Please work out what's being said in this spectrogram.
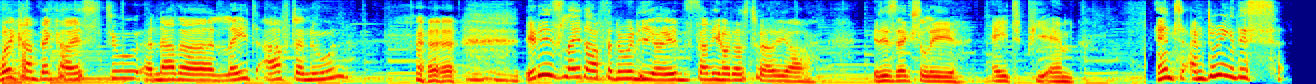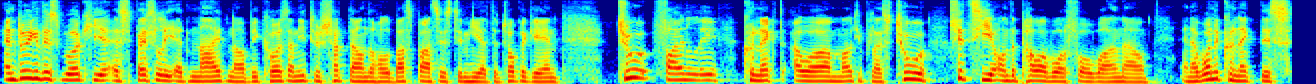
Welcome back, guys, to another late afternoon. it is late afternoon here in sunny hot Australia. It is actually 8 p.m. And I'm doing this I'm doing this work here especially at night now because I need to shut down the whole bus bar system here at the top again to finally connect our Multiplus 2. Sits here on the Powerwall for a while now and I want to connect this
